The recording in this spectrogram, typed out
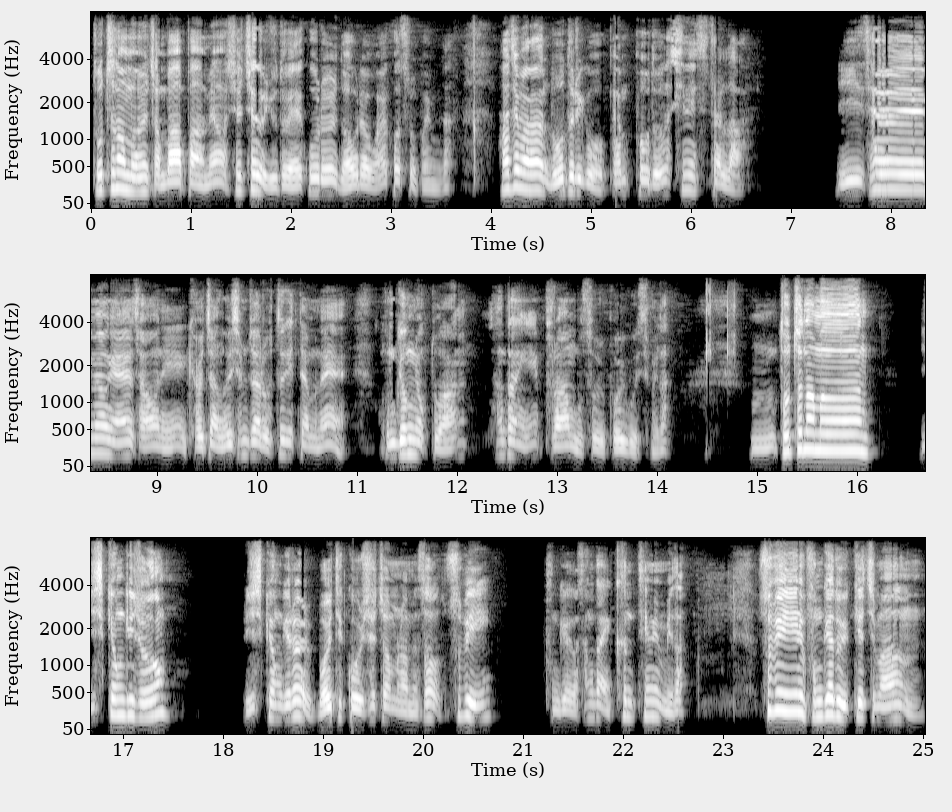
토트넘을 전방 압박하며 실책을 유도해 골을 넣으려고 할 것으로 보입니다. 하지만 로드리고, 벤포드, 시니스텔라 이 세 명의 자원이 결장 의심자로 뜨기 때문에 공격력 또한 상당히 불안한 모습을 보이고 있습니다. 음, 토트넘은 20경기 중 20경기를 멀티골 실점을 하면서 수비 붕괴가 상당히 큰 팀입니다. 수비 붕괴도 있겠지만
